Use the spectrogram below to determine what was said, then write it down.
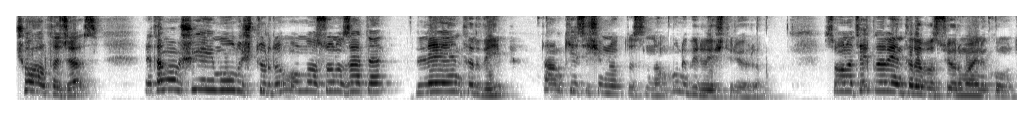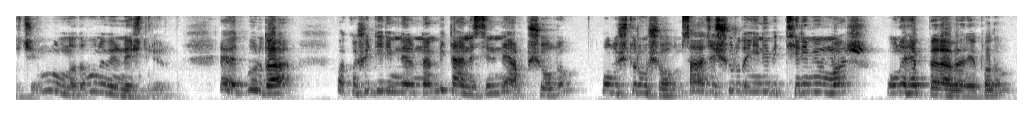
Çoğaltacağız. E tamam şu yayımı oluşturdum. Ondan sonra zaten L enter deyip tam kesişim noktasından bunu birleştiriyorum. Sonra tekrar enter'a basıyorum aynı komut için. Bununla da bunu birleştiriyorum. Evet burada bakın şu dilimlerimden bir tanesini ne yapmış oldum? Oluşturmuş oldum. Sadece şurada yine bir trimim var. Onu hep beraber yapalım.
